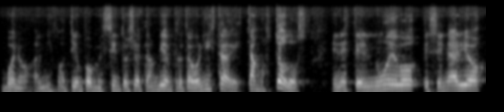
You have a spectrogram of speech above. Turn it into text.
bueno, al mismo tiempo me siento yo también protagonista, estamos todos en este nuevo escenario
